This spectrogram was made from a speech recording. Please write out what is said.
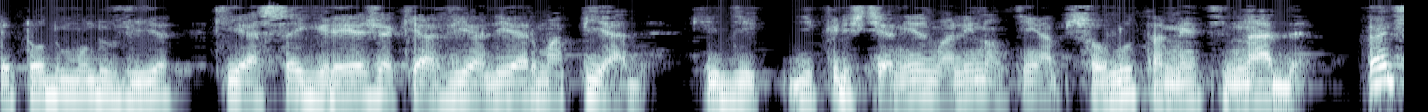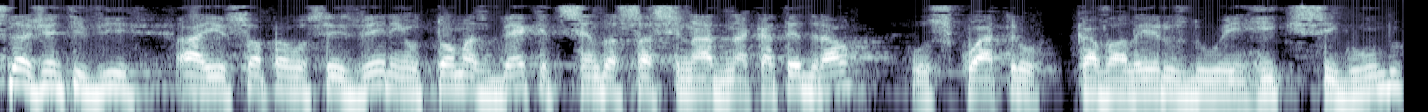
porque todo mundo via que essa igreja que havia ali era uma piada, que de, de cristianismo ali não tinha absolutamente nada. Antes da gente vir aí, só para vocês verem, o Thomas Becket sendo assassinado na catedral, os quatro cavaleiros do Henrique II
